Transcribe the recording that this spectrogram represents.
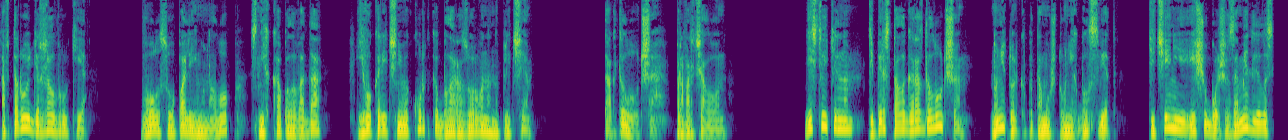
а вторую держал в руке. Волосы упали ему на лоб, с них капала вода, его коричневая куртка была разорвана на плече. «Так-то лучше», проворчал он. Действительно, теперь стало гораздо лучше, но не только потому, что у них был свет. Течение еще больше замедлилось,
